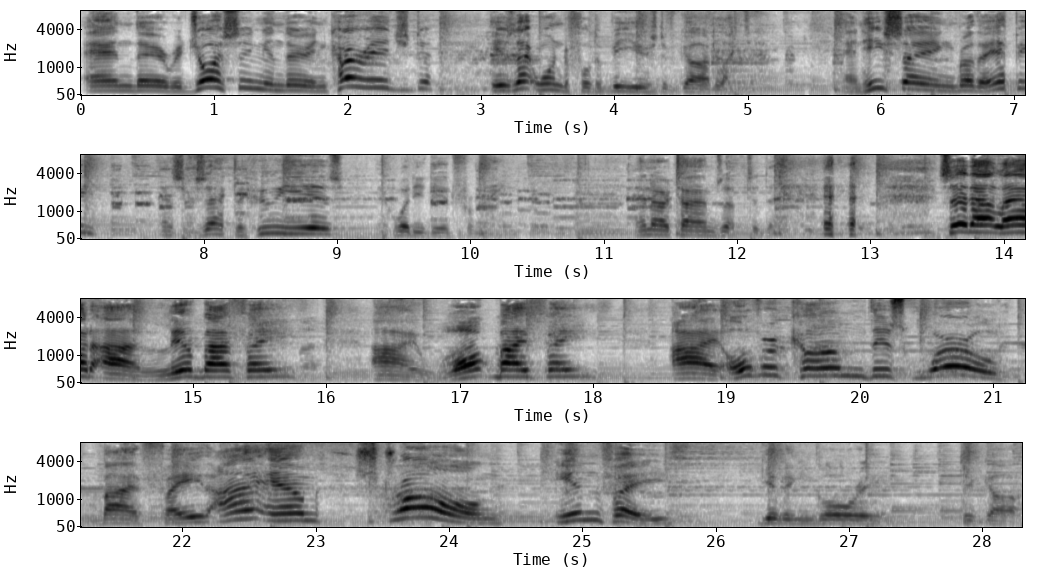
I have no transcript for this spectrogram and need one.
and they're rejoicing and they're encouraged. Is that wonderful to be used of God like that? And He's saying, Brother Epi, that's exactly who He is and what He did for me. And our time's up today. Say it out loud I live by faith, I walk by faith, I overcome this world by faith. I am strong in faith, giving glory to God.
